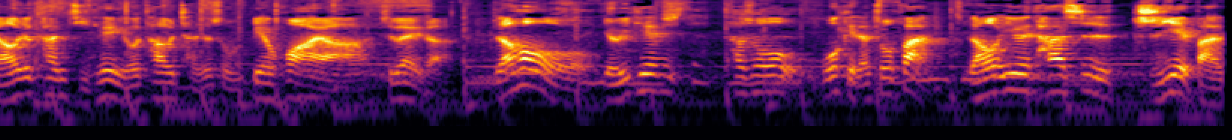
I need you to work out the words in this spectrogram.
然后就看几天以后它会产生什么变化呀之类的。然后有一天他说我给他做饭，然后因为他是值夜班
